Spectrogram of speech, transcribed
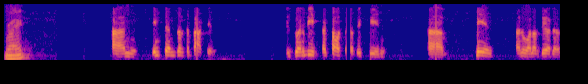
Right. And in terms of the batting, it's going to be a toss-up between um, Mills and one of the other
